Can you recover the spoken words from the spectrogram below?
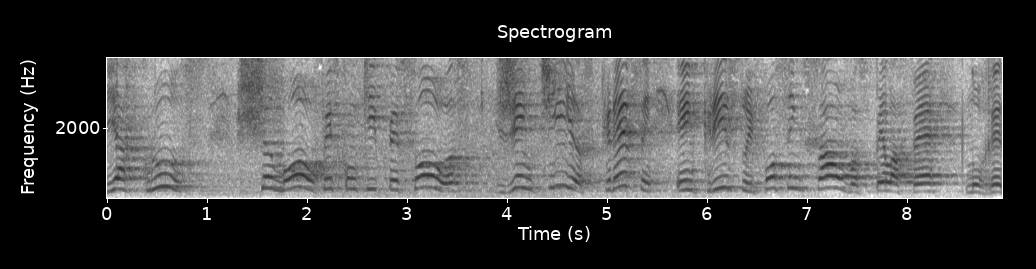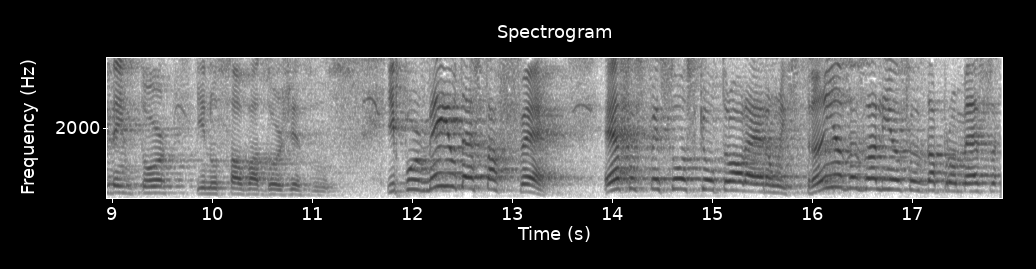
E a cruz chamou, fez com que pessoas gentias crescem em Cristo e fossem salvas pela fé no Redentor e no Salvador Jesus. E por meio desta fé, essas pessoas que outrora eram estranhas às alianças da promessa,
